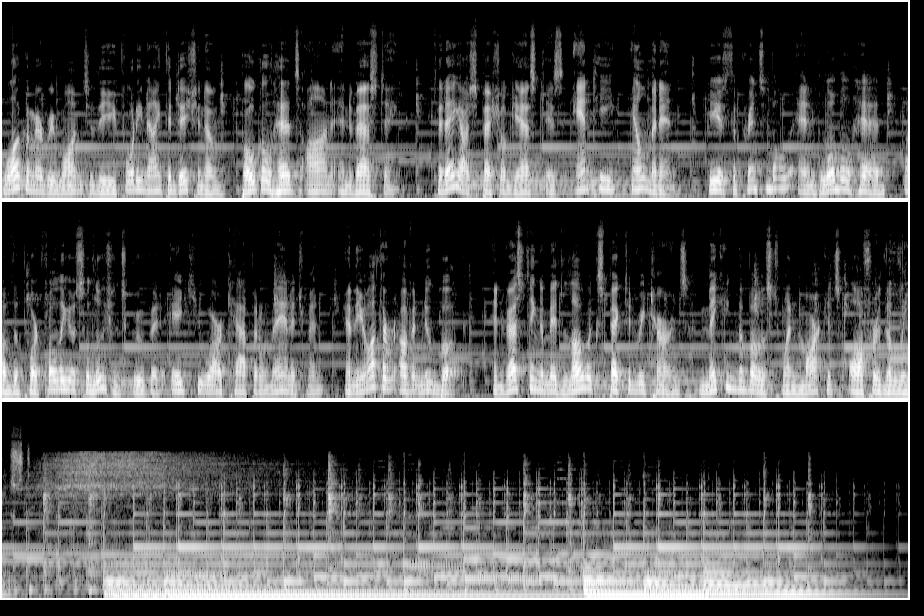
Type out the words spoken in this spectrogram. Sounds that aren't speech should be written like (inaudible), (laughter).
Welcome, everyone, to the 49th edition of Bogleheads on Investing. Today, our special guest is Antti Ilmanen. He is the principal and global head of the Portfolio Solutions Group at AQR Capital Management and the author of a new book, Investing Amid Low Expected Returns Making the Most When Markets Offer the Least.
